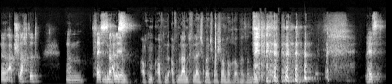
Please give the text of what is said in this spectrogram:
äh, abschlachtet. Ähm, das heißt, es ist alles. Auf dem, auf, dem, auf dem Land vielleicht manchmal schon noch, aber sonst. das heißt,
